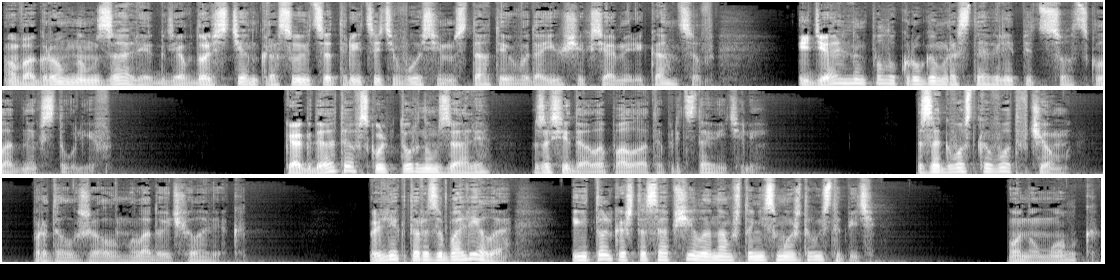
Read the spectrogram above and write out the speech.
В огромном зале, где вдоль стен красуется 38 статуй выдающихся американцев, идеальным полукругом расставили 500 складных стульев. Когда-то в скульптурном зале заседала палата представителей. «Загвоздка вот в чем», — продолжал молодой человек. «Лектор заболела, и только что сообщила нам, что не сможет выступить». Он умолк,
